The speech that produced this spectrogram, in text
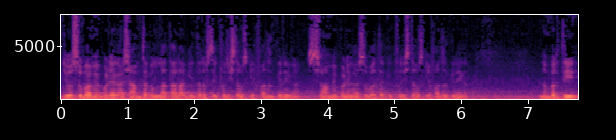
جو صبح میں پڑھے گا، شام تک اللہ تعالیٰ کی طرف سے ایک فرشتہ اس کی حفاظت کرے گا۔ شام میں پڑھے گا، صبح تک ایک فرشتہ اس کی حفاظت کرے گا۔ نمبر تین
